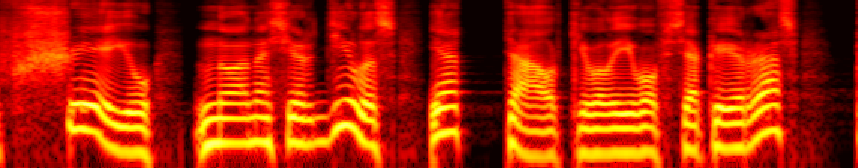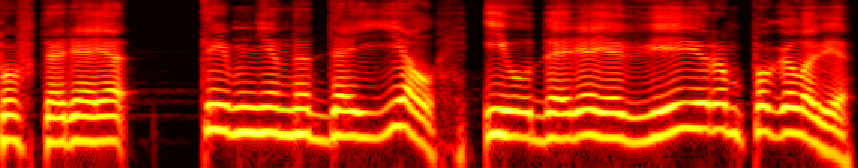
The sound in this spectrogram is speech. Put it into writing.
в шею, но она сердилась и отталкивала его всякий раз, повторяя ты мне надоел!» и ударяя веером по голове.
